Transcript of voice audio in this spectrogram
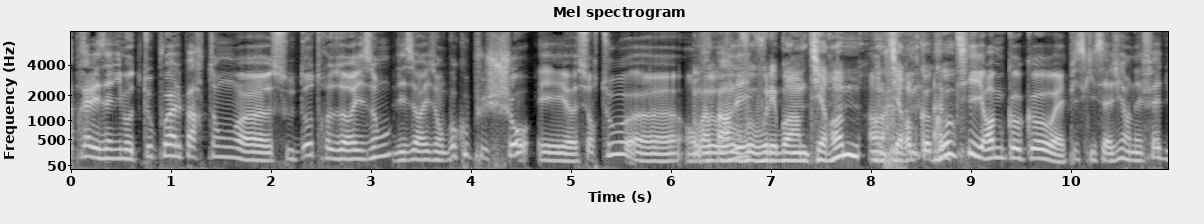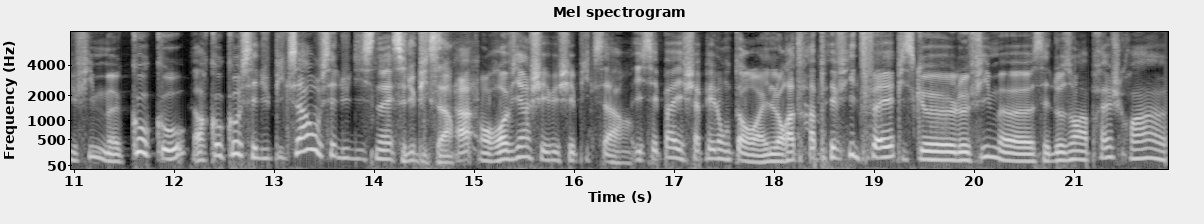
Après les animaux de tout poil, partons euh, sous d'autres horizons, des horizons beaucoup plus chauds et euh, surtout, euh, on va vous, parler vous voulez boire un petit rhum Un Oh. petit rhum un coco petit rhum coco, ouais, puisqu'il s'agit en effet du film Coco. Alors Coco, c'est du Pixar ou c'est du Disney? C'est du Pixar. Ah, on revient chez, chez Pixar. Il s'est pas échappé longtemps, hein. il l'a rattrapé vite fait, puisque le film, c'est deux ans après, je crois.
